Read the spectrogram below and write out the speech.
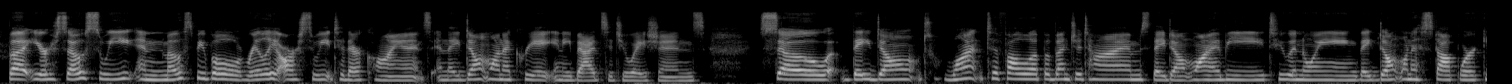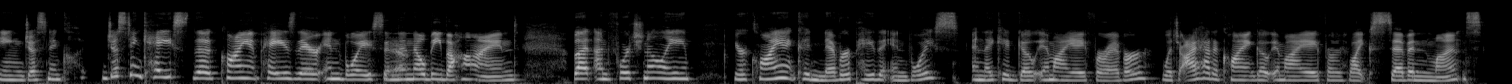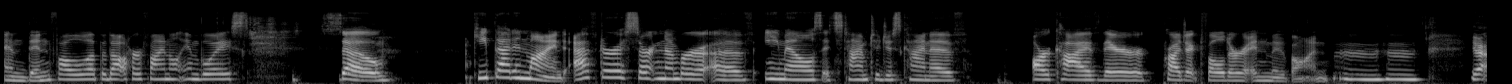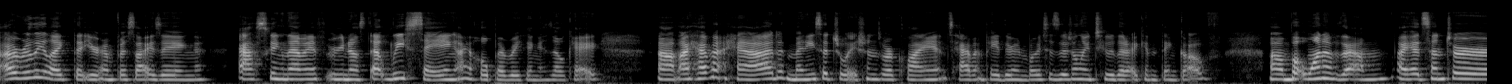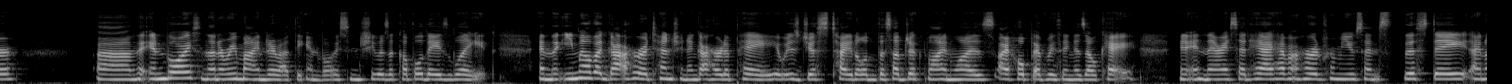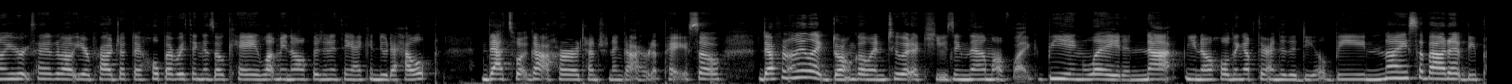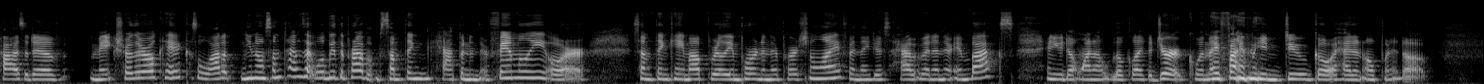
but you're so sweet, and most people really are sweet to their clients and they don't want to create any bad situations. So they don't want to follow up a bunch of times. They don't want to be too annoying. They don't want to stop working just in just in case the client pays their invoice and yeah. then they'll be behind. But unfortunately, your client could never pay the invoice and they could go MIA forever, which I had a client go MIA for like 7 months and then follow up about her final invoice. So, keep that in mind. After a certain number of emails, it's time to just kind of archive their project folder and move on. Mm-hmm. Yeah, I really like that you're emphasizing asking them if, you know, at least saying, I hope everything is okay. Um, I haven't had many situations where clients haven't paid their invoices. There's only two that I can think of. Um, but one of them, I had sent her um, the invoice and then a reminder about the invoice, and she was a couple days late. And the email that got her attention and got her to pay, it was just titled, the subject line was, I hope everything is okay. And in there I said, Hey, I haven't heard from you since this date. I know you're excited about your project. I hope everything is okay. Let me know if there's anything I can do to help that's what got her attention and got her to pay. So definitely like don't go into it accusing them of like being late and not, you know, holding up their end of the deal. Be nice about it, be positive, make sure they're okay because a lot of you know sometimes that will be the problem something happened in their family or something came up really important in their personal life and they just haven't been in their inbox and you don't want to look like a jerk when they finally do go ahead and open it up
